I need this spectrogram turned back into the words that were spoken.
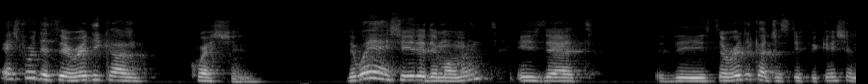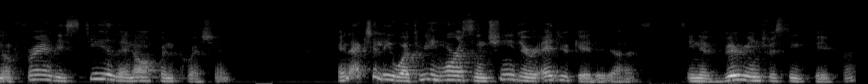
As for the theoretical question, The way I see it at the moment is that the theoretical justification of RED is still an open question. And actually what Reehorst and Schniter educated us in a very interesting paper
